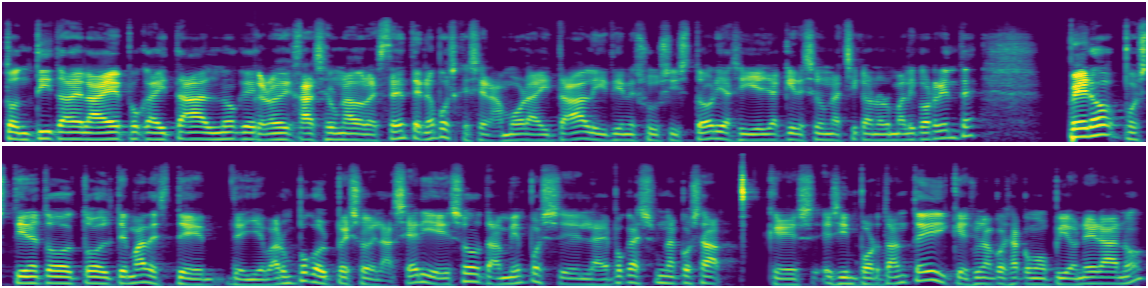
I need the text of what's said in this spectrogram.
tontita de la época y tal, ¿no? Que, que no deja de ser un adolescente, ¿no? Pues que se enamora y tal y tiene sus historias y ella quiere ser una chica normal y corriente, pero pues tiene todo, todo el tema de, de, de llevar un poco el peso de la serie. Eso también, pues en la época es una cosa que es, es, importante y que es una cosa como pionera, ¿no?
